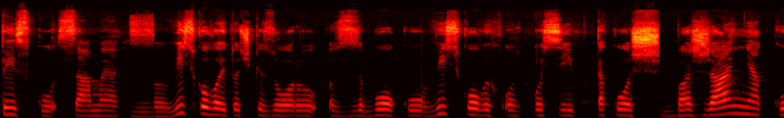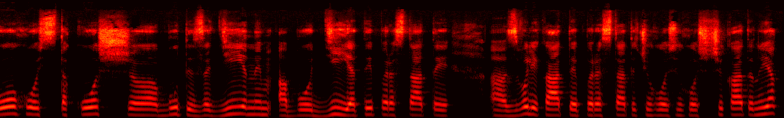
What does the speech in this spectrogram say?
тиску саме з військової точки зору, з боку військових осіб, також бажання когось також е, бути задіяним або діяти, перестати зволікати, перестати чогось чекати. Ну як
